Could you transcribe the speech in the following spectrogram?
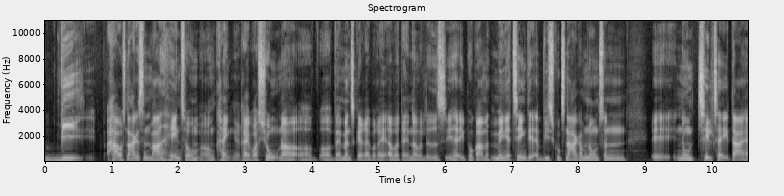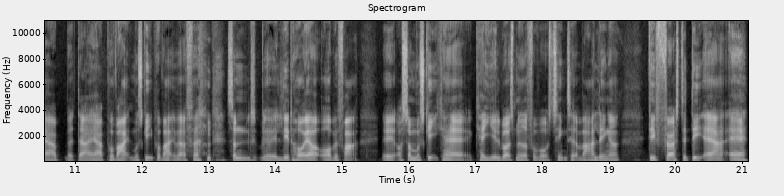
Vi har jo snakket sådan meget hands om omkring reparationer og, og hvad man skal reparere og hvordan og hvorledes her i programmet. Men jeg tænkte, at vi skulle snakke om nogle, sådan, øh, nogle tiltag, der er, der er på vej, måske på vej i hvert fald, sådan øh, lidt højere oppefra, øh, og som måske kan, kan hjælpe os med at få vores ting til at vare længere. Det første, det er, at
